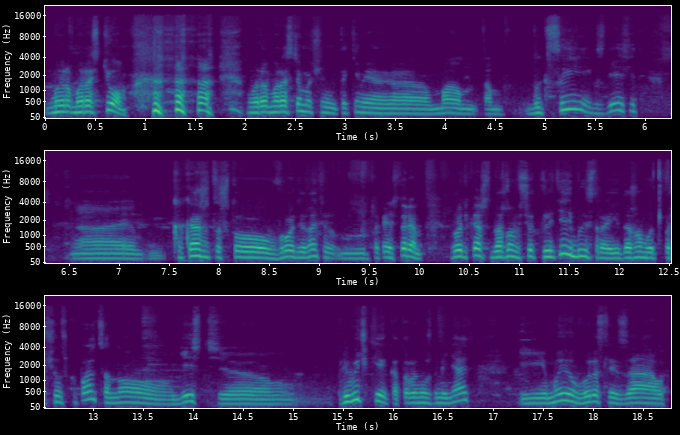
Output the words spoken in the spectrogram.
мы, мы растем. мы, мы растем очень такими, э, там, в X, X10. Э, кажется, что вроде, знаете, такая история, вроде кажется, должно все это лететь быстро и должно быть по щелчку пальца, но есть э, привычки, которые нужно менять, и мы выросли за вот,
